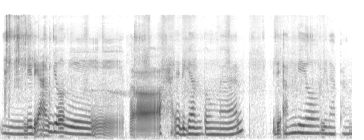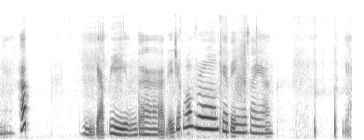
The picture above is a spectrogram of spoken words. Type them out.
Hmm, dede ambil nih. Tuh ada di gantungan. Jadi ambil binatangnya. Hap! Iya pintar. Diajak ngobrol katanya sayang. Ya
